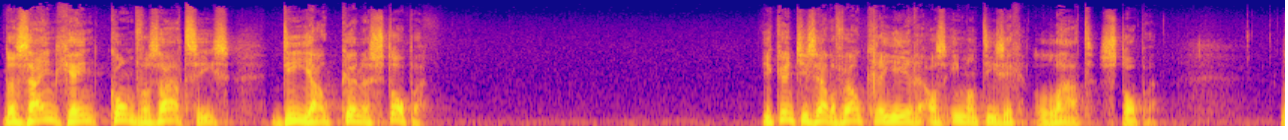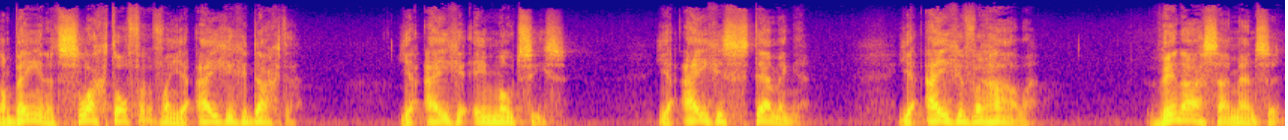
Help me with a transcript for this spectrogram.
Er zijn geen conversaties die jou kunnen stoppen. Je kunt jezelf wel creëren als iemand die zich laat stoppen. Dan ben je het slachtoffer van je eigen gedachten, je eigen emoties, je eigen stemmingen, je eigen verhalen. Winnaars zijn mensen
